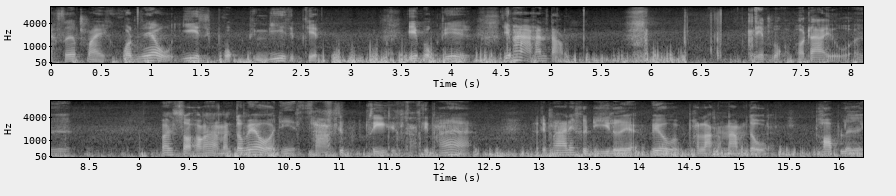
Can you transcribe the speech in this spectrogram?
กเซิร์ฟใหม่คนเวลยี่สิบหกถึงยี่สิบเจ็ดยี่สิบหกที่ยี่ห้าขั้นต่ำเรียบบอกพอได้อยู่ เออ วันสองอะมันต้องเวลนี่สามสิบสี่ถึงสามสิบห้าสามสิบห้านี่คือดีเลยอะเวลแบบพลังนำโด่งท็อปเลย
